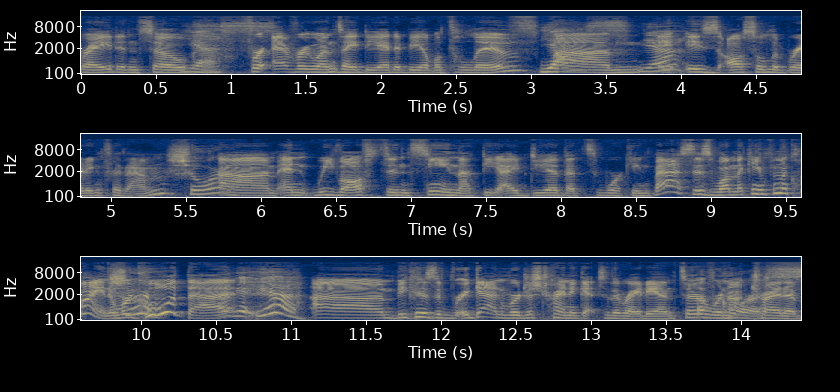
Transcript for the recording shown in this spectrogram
right? And so Yes. for everyone's idea to be able to live, Yes. um, Yeah. it is also liberating for them. Sure. Um, and we've often seen that the idea that's working best is one that came from the client, and we're cool with that. Okay, yeah. Um, because again, we're just trying to get to the right answer. Of we're not trying to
